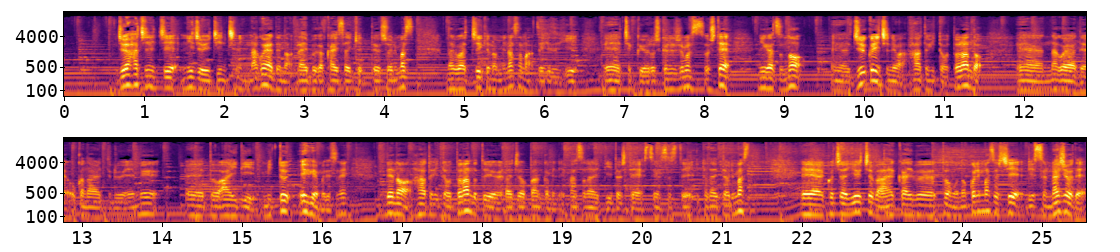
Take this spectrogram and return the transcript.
ー18日、21日に名古屋でのライブが開催決定をしております。名古屋地域の皆様ぜひぜひ、えーチェックよろしくお願いします。そして2月の、えー19日にはハートヒットオートランド、えー名古屋で行われている M、えー、と ID ミッド FM ですね。でのハートヒットオートランドというラジオ番組にパーソナリティとして出演させていただいております。えーこちら YouTube アーカイブ等も残りますしリスンラジオで、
